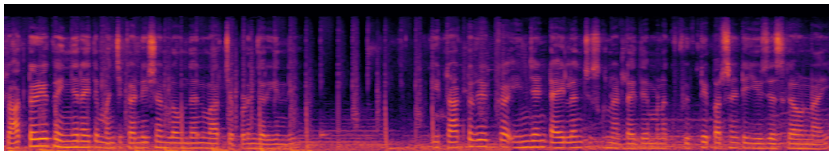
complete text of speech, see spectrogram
ట్రాక్టర్ యొక్క ఇంజిన్ అయితే మంచి కండిషన్లో ఉందని వారు చెప్పడం జరిగింది. ఈ ట్రాక్టర్ యొక్క ఇంజిన్ టైర్లను చూసుకున్నట్లయితే మనకు ఫిఫ్టీ పర్సెంట్ యూజెస్గా ఉన్నాయి.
